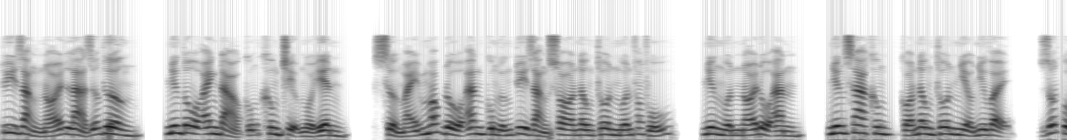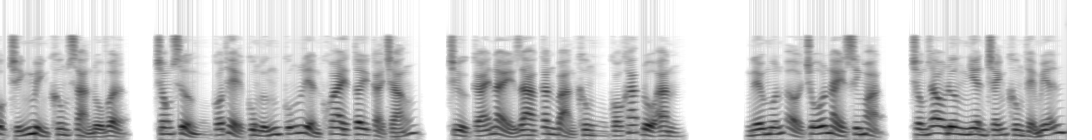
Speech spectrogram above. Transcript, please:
Tuy rằng nói là dưỡng thương, nhưng Tô Anh Đảo cũng không chịu ngồi yên, xưởng máy móc đồ ăn cung ứng tuy rằng so nông thôn muốn phong phú, nhưng muốn nói đồ ăn, nhưng xa không có nông thôn nhiều như vậy, rốt cuộc chính mình không sản đồ vật, trong xưởng có thể cung ứng cũng liền khoai tây cải trắng, trừ cái này ra căn bản không có khác đồ ăn. Nếu muốn ở chỗ này sinh hoạt, trồng rau đương nhiên tránh không thể miễn.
